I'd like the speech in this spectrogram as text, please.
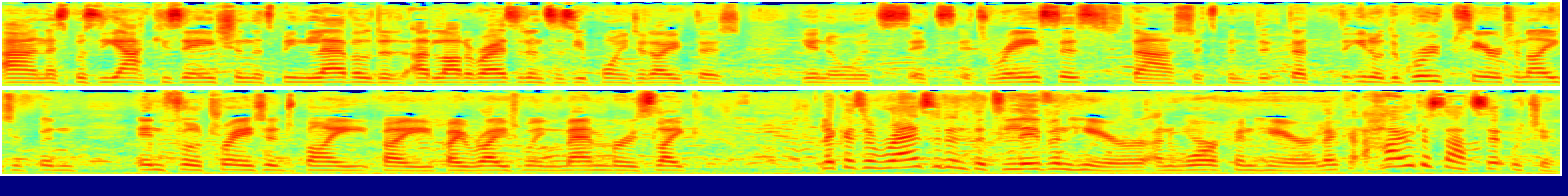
And I suppose the accusation that's been levelled at, a lot of residents, as you pointed out, that you know it's it's it's racist. That it's been that you know the groups here tonight have been infiltrated by by, by right wing members. Like, like as a resident that's living here and working here, like how does that sit with you?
